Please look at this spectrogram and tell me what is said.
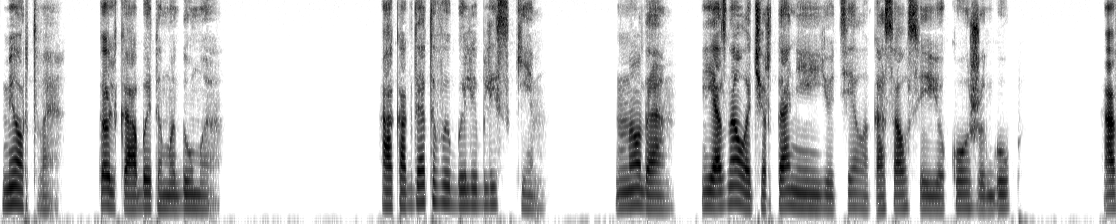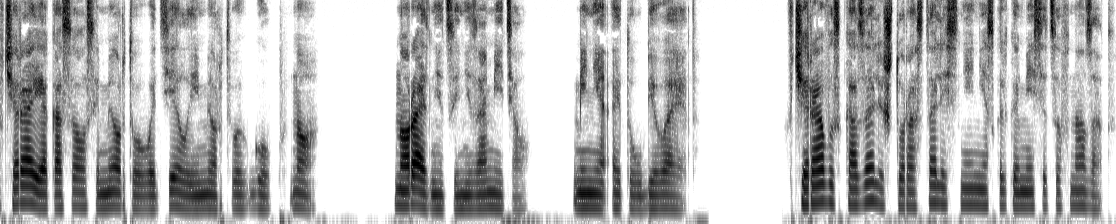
Мертвая. Только об этом и думаю. А когда-то вы были близки. Ну да, я знал очертания ее тела, касался ее кожи, губ. А вчера я касался мертвого тела и мертвых губ, но... Но разницы не заметил. Меня это убивает. Вчера вы сказали, что расстались с ней несколько месяцев назад.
